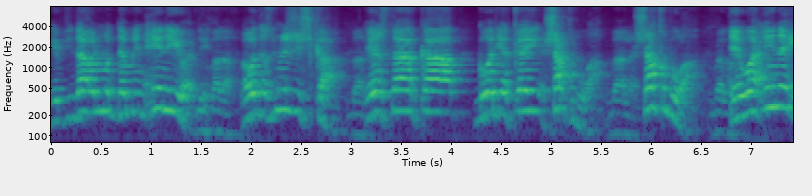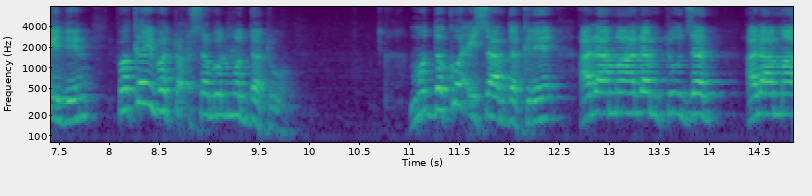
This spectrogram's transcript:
ابتداء المدة من حين يحدث. بلى. هو ده اسم الشكا بلى. يستاكا قول يكي شقبوا بلى. شقبوا بلى. إيه وحينئذ فكيف تحسب المدة؟ مدة كو حساب ذكري على ما لم توجد على ما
